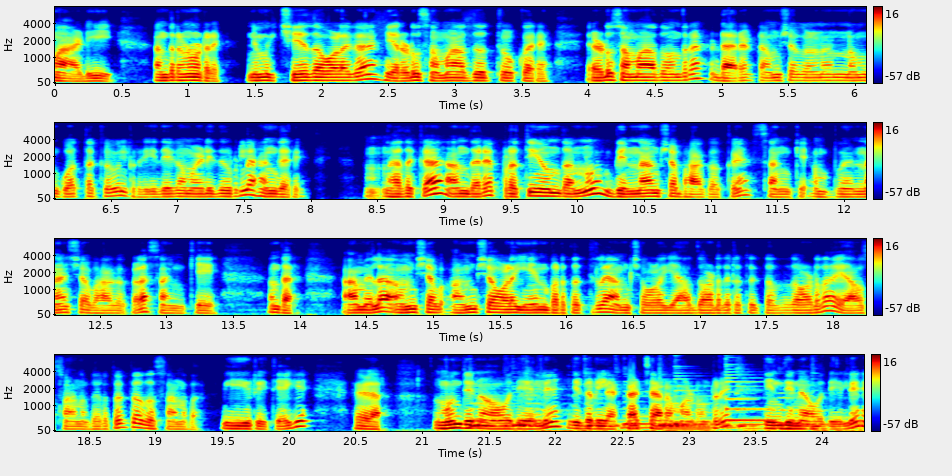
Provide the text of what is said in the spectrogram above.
ಮಾಡಿ. ಅಂದ್ರೆ ನೋಡ್ರಿ, ನಿಮಗೆ ಛೇದ ಒಳಗೆ ಎರಡು ಸಮ ಅದು ತಿಳ್ಕೊರೆ ಎರಡು ಸಮ ಅದು ಅಂದ್ರೆ ಡೈರೆಕ್ಟ್ ಅಂಶಗಳನ್ನ ನಮ್ಗೆ ಗೊತ್ತಾಕವಿಲ್ರಿ. ಇದೀಗ ಮಾಡಿದಿವ್ರಲ್ಲ ಹಂಗಾರೆ. ಅದಕ್ಕೆ ಅಂದರೆ ಪ್ರತಿಯೊಂದನ್ನು ಭಿನ್ನಾಂಶ ಭಾಗಕ್ಕೆ ಸಂಖ್ಯೆ ಭಿನ್ನಾಂಶ ಭಾಗಗಳ ಸಂಖ್ಯೆ ಅಂತಾರೆ. ಆಮೇಲೆ ಅಂಶ ಅಂಶ ಒಳಗೆ ಏನು ಬರ್ತೈತಿಲ್ಲ ಅಂಶ ಒಳಗೆ ಯಾವ ದೊಡ್ಡದಿರ್ತೈತೆ ಅದು ದೊಡ್ಡದ ಯಾವ ಸಣ್ಣದಿರ್ತೈತೆ ಅದು ಸಣ್ಣದ ಈ ರೀತಿಯಾಗಿ ಹೇಳ್ಯಾರ. ಮುಂದಿನ ಅವಧಿಯಲ್ಲಿ ಇದ್ರ ಲೆಕ್ಕಾಚಾರ ಮಾಡೋಣ್ರಿ. ಹಿಂದಿನ ಅವಧಿಯಲ್ಲಿ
